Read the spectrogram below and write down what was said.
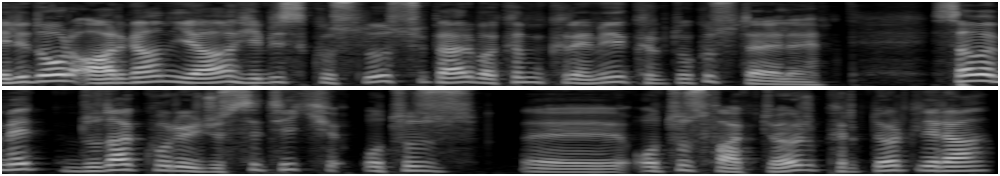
Elidor argan yağı hibiskuslu süper bakım kremi 49 TL. Savemet dudak koruyucu stick 30 e, 30 faktör 44 lira.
